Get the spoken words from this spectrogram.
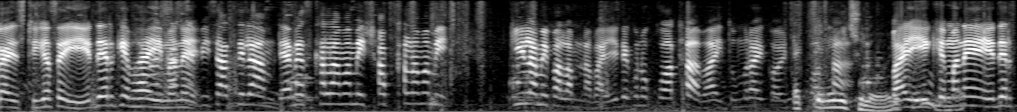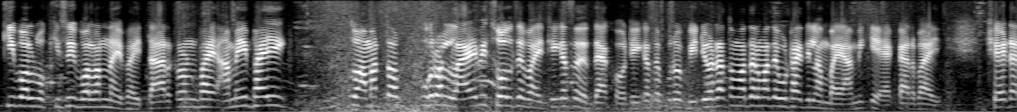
গাইস ঠিক আছে? এদেরকে ভাই মানে বিচার দিলাম ড্যামেজ খালাম আমি সব খালাম আমি কিল আমি পালাম না ভাই এটা কোনো কথা ভাই তোমরাই কয় একটা enemy ছিল, ভাই একে মানে এদের কি বলব কিছুই বলার নাই ভাই। তার কারণ ভাই আমি ভাই তো আমার তো পুরো লাইভই চলছে ভাই, ঠিক আছে? দেখো, ঠিক আছে, পুরো ভিডিওটা তোমাদের মাঝে উঠাই দিলাম ভাই। আমি কি হ্যাকার ভাই? সেটা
